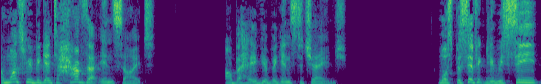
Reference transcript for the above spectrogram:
And once we begin to have that insight, our behavior begins to change. More specifically, we see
